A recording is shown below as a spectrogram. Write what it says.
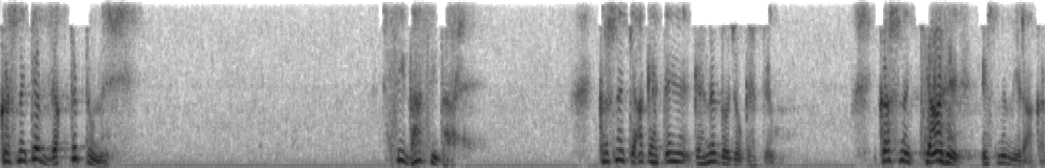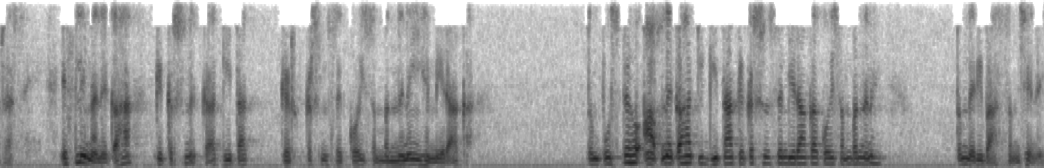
कृष्ण के व्यक्तित्व में सीधा सीधा है। कृष्ण क्या कहते हैं? कहने दो जो कहते हो। कृष्ण क्या है? इसमें मीरा का रस है। इसलिए मैंने कहा कि कृष्ण का गीता कृष्ण से कोई संबंध नहीं है मीरा का। तुम पूछते हो, आपने कहा कि गीता के कृष्ण से मीरा का कोई संबंध नहीं? तुम मेरी बात समझे नहीं।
